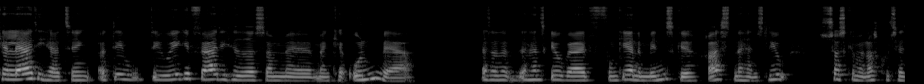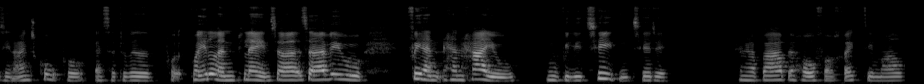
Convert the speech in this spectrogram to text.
kan lære de her ting. Og det er jo, det er jo ikke færdigheder, som øh, man kan undvære. Altså han skal jo være et fungerende menneske resten af hans liv, så skal man også kunne tage sin egen sko på. Altså du ved, på, på et eller andet plan, så, så er vi jo, for han, han har jo mobiliteten til det. Han har bare behov for rigtig meget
